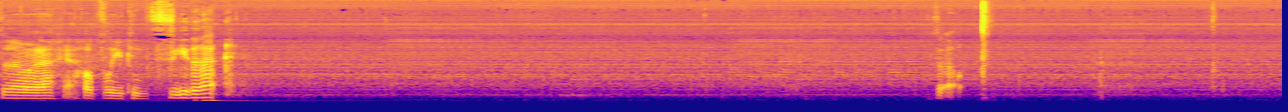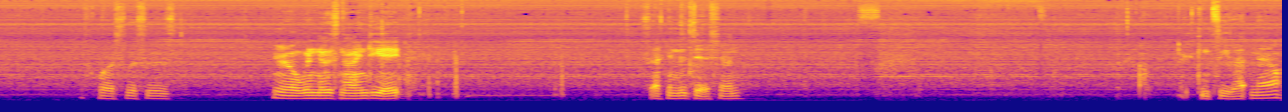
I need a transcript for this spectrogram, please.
So, uh, yeah, hopefully you can see that. So, of course this is, you know, Windows 98, second edition. You can see that now.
